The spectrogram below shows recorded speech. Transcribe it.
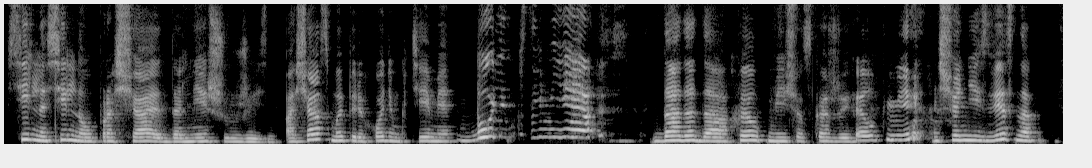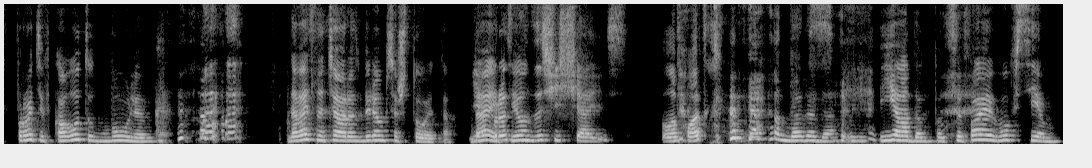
сильно-сильно упрощает дальнейшую жизнь. А сейчас мы переходим к теме Буллинг в семье! «Да-да-да, help me» еще скажи. Help me. Еще неизвестно, против кого тут буллинг. Давай сначала разберемся, что это. Я Да, и просто он защищаюсь. Лопаткой. Да-да-да. Ядом подсыпаю его всем.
